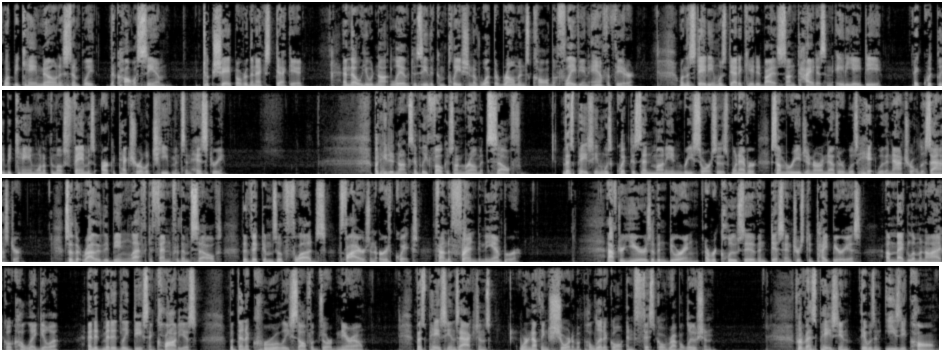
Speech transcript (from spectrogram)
what became known as simply the Colosseum took shape over the next decade, and though he would not live to see the completion of what the Romans called the Flavian Amphitheater, when the stadium was dedicated by his son Titus in 80 AD, it quickly became one of the most famous architectural achievements in history. But he did not simply focus on Rome itself. Vespasian was quick to send money and resources whenever some region or another was hit with a natural disaster so that rather than being left to fend for themselves, the victims of floods, fires, and earthquakes found a friend in the emperor. After years of enduring a reclusive and disinterested Tiberius, a megalomaniacal Caligula, an admittedly decent Claudius, but then a cruelly self-absorbed Nero, Vespasian's actions were nothing short of a political and fiscal revolution. For Vespasian, it was an easy call,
